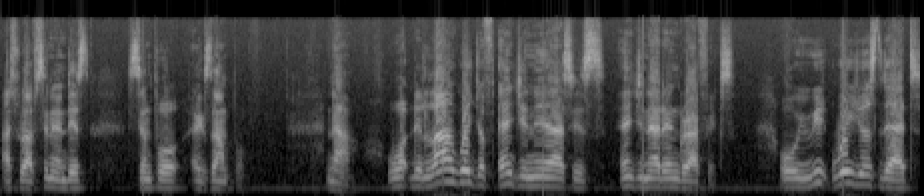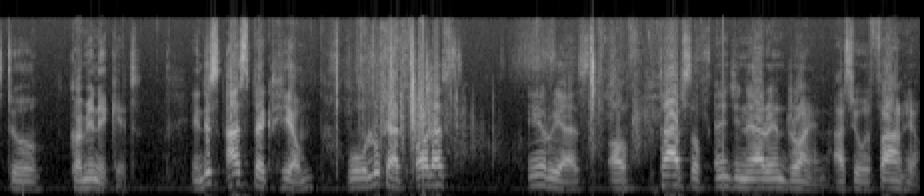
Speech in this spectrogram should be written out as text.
as we have seen in this simple example. Now, what the language of engineers is engineering graphics. We, we use that to communicate. In this aspect here, we'll look at other areas of types of engineering drawing, as you will find here.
